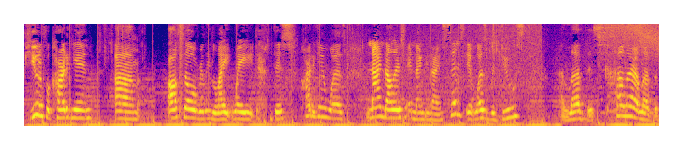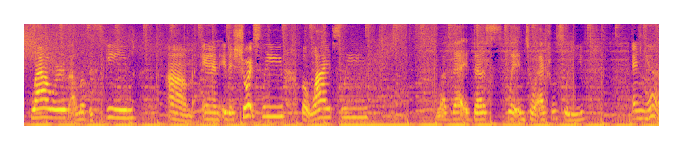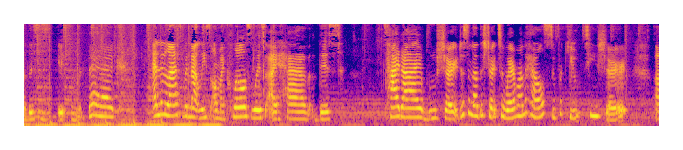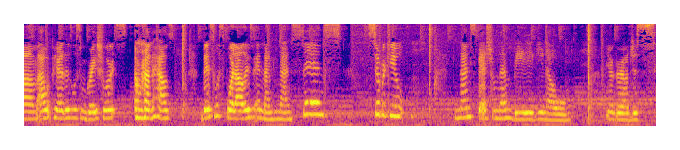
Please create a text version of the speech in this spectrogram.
beautiful cardigan. Um, also really lightweight this cardigan was nine dollars and 99 cents. It was reduced. I love this color. I love the flowers. I love the scheme. Um, and it is short sleeve but wide sleeve. Love that. It does split into an actual sleeve. And yeah this is it from the back. And then last but not least on my clothes list i have this tie-dye blue shirt just another shirt to wear around the house. Super cute t-shirt. Um, i would pair this with some gray shorts around the house. This was four dollars and 99 cents. Super cute. None special none big you know. Your girl just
